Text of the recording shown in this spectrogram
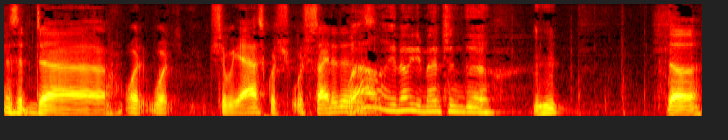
Is it uh, what? What should we ask? Which which site it is? well, you know, you mentioned the. The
